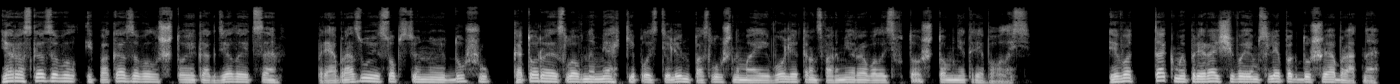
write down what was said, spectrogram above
Я рассказывал и показывал, что и как делается, преобразуя собственную душу, которая, словно мягкий пластилин, послушно моей воле трансформировалась в то, что мне требовалось. И вот так мы приращиваем слепок души обратно.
